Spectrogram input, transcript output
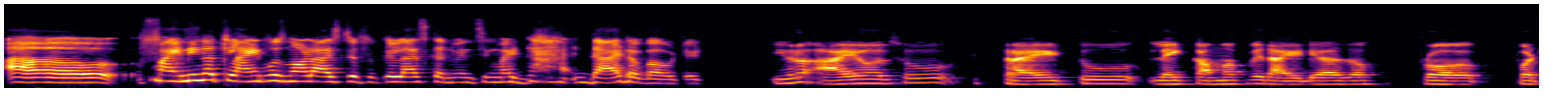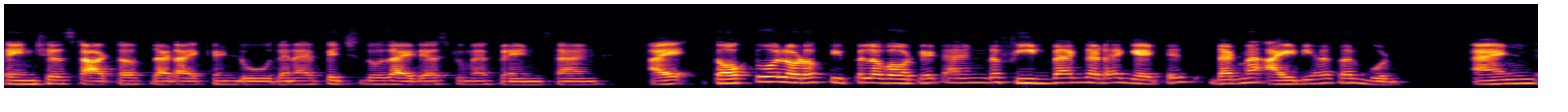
finding a client was not as difficult as convincing my dad, dad about it you know i also tried to like come up with ideas of pro- potential startups that i can do. Then i pitch those ideas to my friends and i talk to a lot of people about it. And the feedback that i get is that my ideas are good. And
